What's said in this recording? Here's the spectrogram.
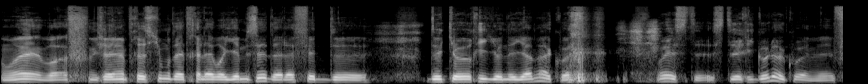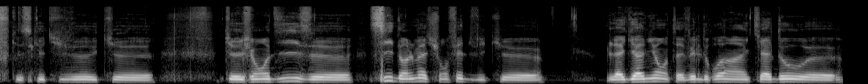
Ouais, bah, j'avais l'impression d'être à la YMZ à la fête de, de Kaori Yoneyama, quoi. Ouais, c'était rigolo, quoi. Mais qu'est-ce que tu veux que, que j'en dise euh, Si, dans le match, en fait, vu que la gagnante avait le droit à un cadeau euh,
